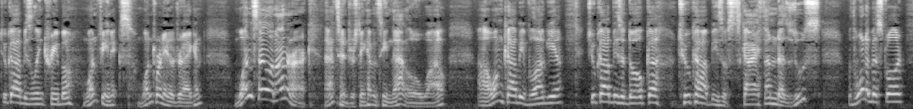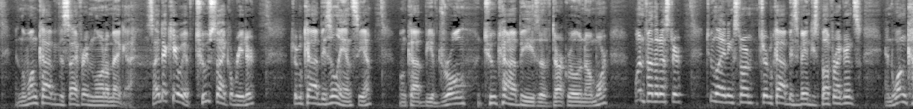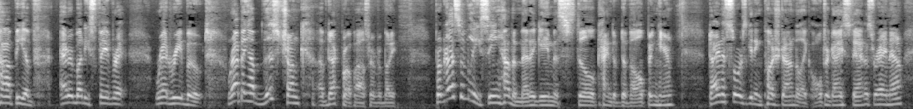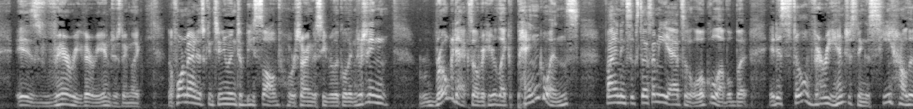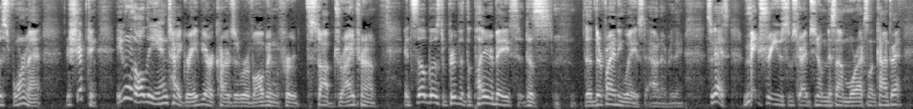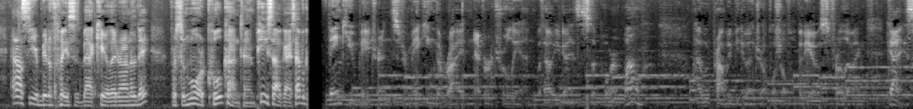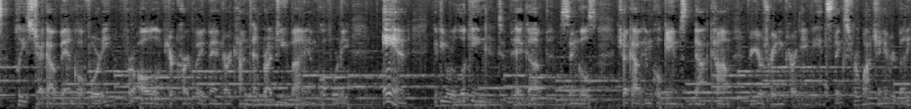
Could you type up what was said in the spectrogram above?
two copies of Linkuriboh, one Phoenix, one Tornado Dragon, one Silent Honor Ark. That's interesting. Haven't seen that in a little while. Uh, one copy of Logia, two copies of Dolka, two copies of Sky Thunder Zeus, with one Abyss Dweller, and the one copy of the PSY-Framelord Omega. Side deck here we have two Cycle Reader, triple copies of Lancea, one copy of Droll, two copies of Dark Ruler No More, one Feather Duster, two Lightning Storm, triple copies of Anti-Spell Fragrance, and one copy of everybody's favorite Red Reboot. Wrapping up this chunk of deck profiles for everybody. Progressively seeing how the metagame is still kind of developing here. Dinosaurs getting pushed down to like Altergeist status right now is very, very interesting. Like, the format is continuing to be solved. We're starting to see really cool things. We're seeing rogue decks over here, like Penguins, finding success. I mean, yeah, it's at a local level, but it is still very interesting to see how this format is shifting. Even with all the anti-graveyard cards that are evolving for to stop Drytron, it still goes to prove that the player base does, they're finding ways to out everything. So guys, make sure you subscribe so you don't miss out on more excellent content. And I'll see your beautiful faces back here later on in the day for some more cool content. Peace out, guys. Have a good Thank you, patrons, for making ride never truly end without you guys' support. Well, I would probably be doing Truffle Shuffle videos for a living. Guys, please check out VanCool40 for all of your Cardfight Vanguard content brought to you by MKohl40. And if you are looking to pick up singles, check out mkohlgames.com for your trading card game needs. Thanks for watching, everybody.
